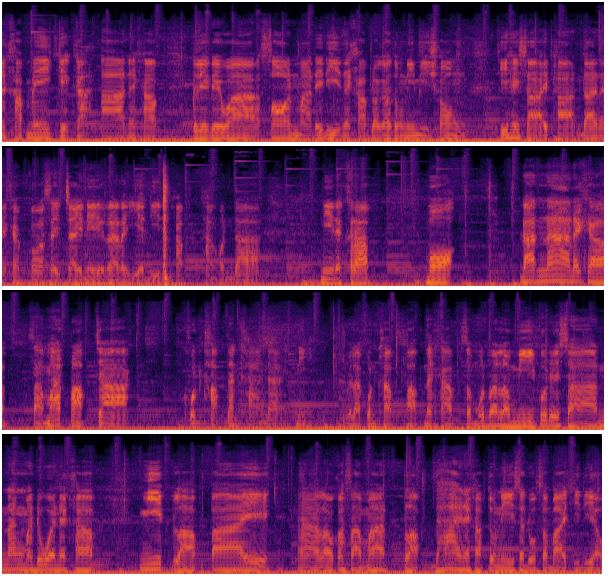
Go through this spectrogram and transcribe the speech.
นะครับ ไม่เกะกะตานะครับก็เรียกได้ว่าซ่อนมาได้ดีนะครับ แล้วก็ตรงนี้มีช่องที่ให้สายผ่านได้นะครับ ก็ใส่ใจในรายละเอียดดีนะครับ ทาง Honda นี่นะครับเบาะด้านหน้านะครับ สามารถปรับจากคนขับด้านข้างได้นี่ เวลาคนขับปรับนะครับ สมมุติว่าเรามีผู้โดยสารนั่งมาด้วยนะครับงีบหลับไปอ่าเราก็สามารถปรับได้นะครับตรงนี้สะดวกสบายทีเดียว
